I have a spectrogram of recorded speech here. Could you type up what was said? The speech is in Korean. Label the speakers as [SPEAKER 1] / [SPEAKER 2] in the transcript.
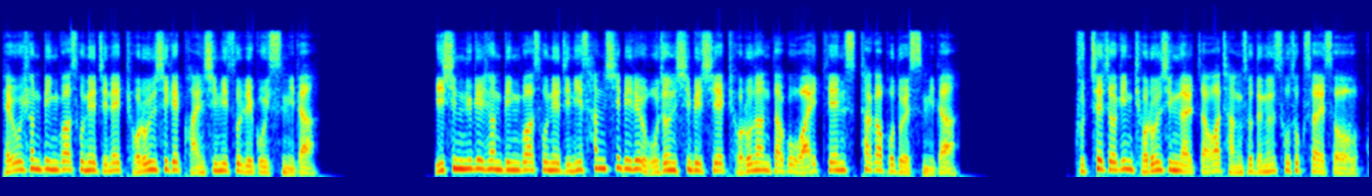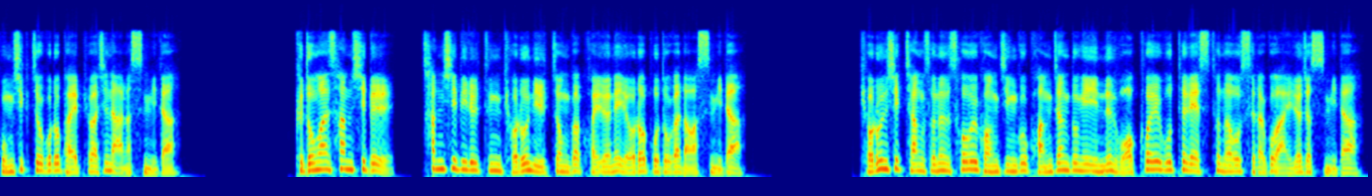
[SPEAKER 1] 배우 현빈과 손예진의 결혼식에 관심이 쏠리고 있습니다. 26일 현빈과 손예진이 31일 오전 11시에 결혼한다고 YTN 스타가 보도했습니다. 구체적인 결혼식 날짜와 장소 등은 소속사에서 공식적으로 발표하진 않았습니다. 그동안 30일, 31일 등 결혼 일정과 관련해 여러 보도가 나왔습니다. 결혼식 장소는 서울 광진구 광장동에 있는 워커힐 호텔 에스토나우스라고 알려졌습니다.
